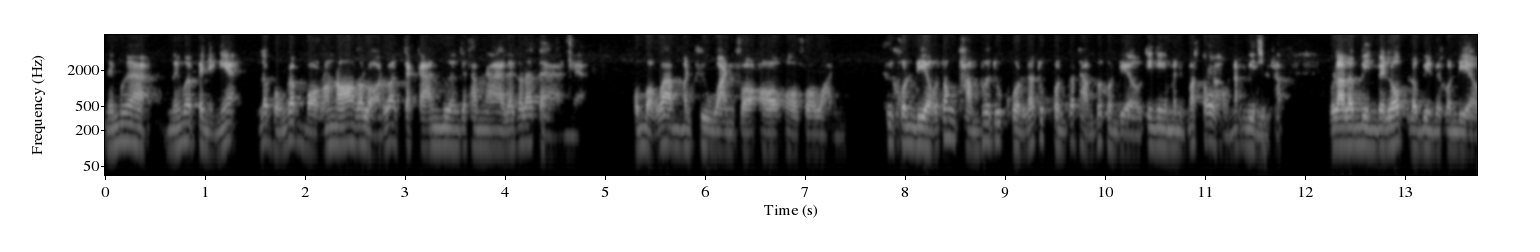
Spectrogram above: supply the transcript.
ในเมื่อในเมื่อเป็นอย่างเนี้ย แล้วผมก็บอกน้องๆตลอดว่าจากการเมืองจะทำงานอะไรก็แล้วแต่เนี่ย ผมบอกว่ามันคือ one for all all for one คือคนเดียวต้องทำเพื่อทุกคนแล้วทุกคนก็ทำเพื่อคนเดียวจริงๆมันมัตโต้ของนักบินครับ เวลาเราบินไปลบเราบินไปคนเดียว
